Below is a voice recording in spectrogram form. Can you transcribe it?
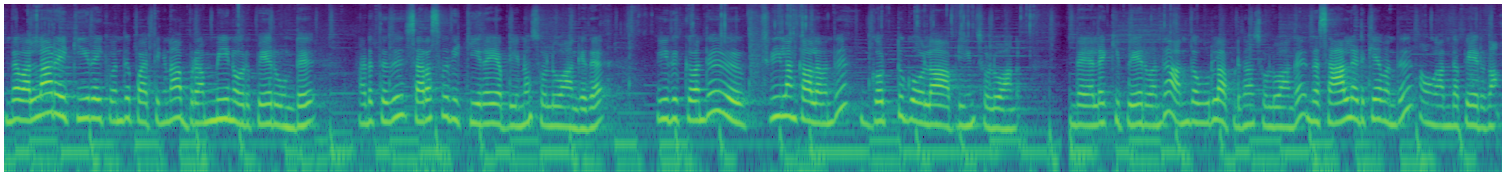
இந்த வல்லாரை கீரைக்கு வந்து பார்த்திங்கன்னா பிரம்மின்னு ஒரு பேர் உண்டு. அடுத்தது சரஸ்வதி கீரை அப்படின்னும் சொல்லுவாங்க இதை. இதுக்கு வந்து ஸ்ரீலங்காவில் வந்து கொட்டுகோலா அப்படின்னு சொல்லுவாங்க. இந்த இலைக்கு பேர் வந்து அந்த ஊரில் அப்படி தான் சொல்லுவாங்க. இந்த சாலடுக்கே வந்து அவங்க அந்த பேர் தான்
